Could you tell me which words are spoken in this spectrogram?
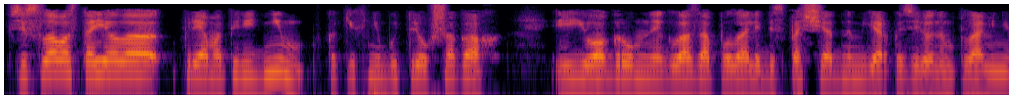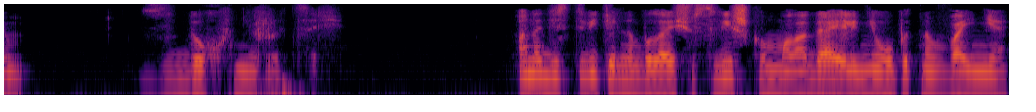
Всеслава стояла прямо перед ним в каких-нибудь трех шагах, и ее огромные глаза пылали беспощадным ярко-зеленым пламенем. «Сдохни, рыцарь!» Она действительно была еще слишком молода или неопытна в войне.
